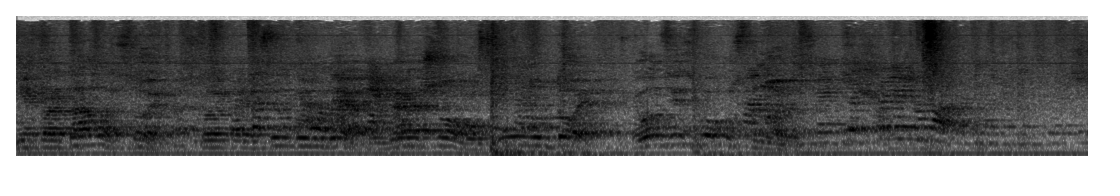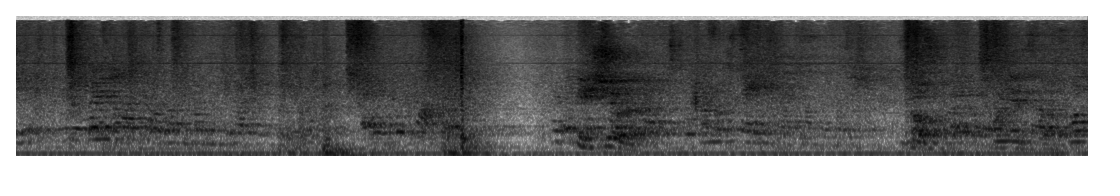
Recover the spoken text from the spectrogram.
Не портал, а стойка. Стойка или стынка шедрявка. Играешь ногу, уну дой. И он здесь сбоку становится. Еще раз. Стоп. Уйди в сторону.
